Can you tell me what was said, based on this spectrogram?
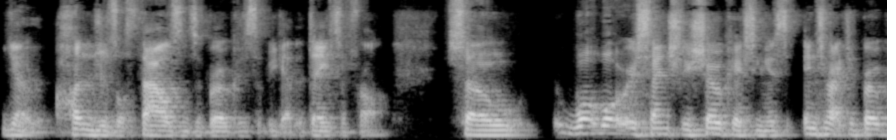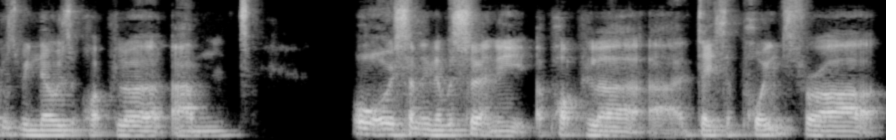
you know hundreds or thousands of brokers that we get the data from. So what what we're essentially showcasing is interactive brokers. We know is a popular um, or is something that was certainly a popular uh, data point for our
